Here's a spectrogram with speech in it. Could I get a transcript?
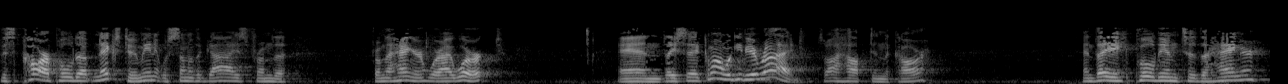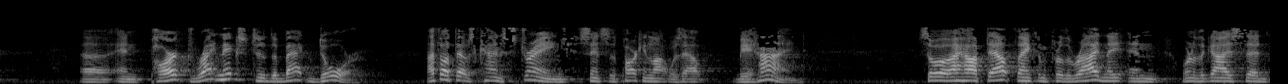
this car pulled up next to me, and it was some of the guys from the from the hangar where I worked. And they said, "Come on, we'll give you a ride." So I hopped in the car, and they pulled into the hangar uh, and parked right next to the back door. I thought that was kind of strange since the parking lot was out behind. So I hopped out, thanked them for the ride, and, they, and one of the guys said,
